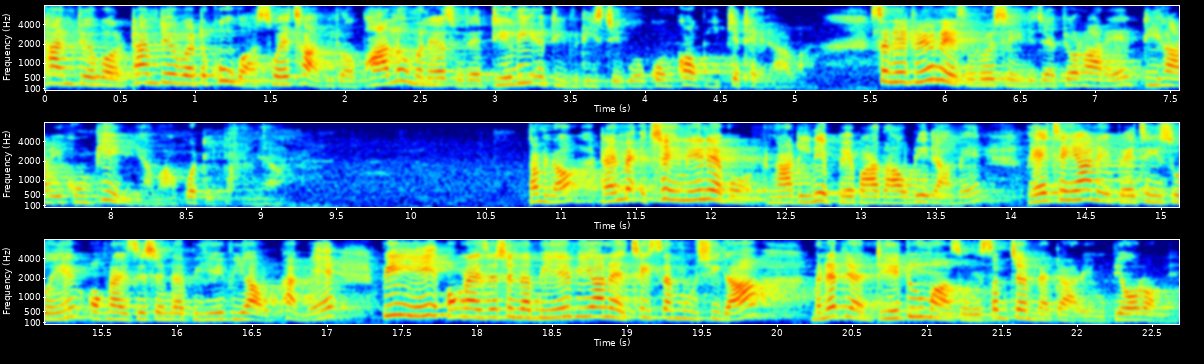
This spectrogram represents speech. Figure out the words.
timetable timetable တစ်ခုပါဆွဲချပြီးတော့ဘာလုပ်မလဲဆိုတဲ့ daily activities တွေကိုအကုန်ကောက်ပြီးပြစ်ထည့်ထားပါစနေ dream တွေဆိုလို့ရှိရင်ဒီကျပြောထားတယ်ဒီဟာတွေအကုန်ပြည့်နေရမှာအကွက်တွေပါခင်ဗျာ ဒါမနော်ဒါပေမဲ့အချိန်လေးနဲ့ပေါ့ငါဒီနေ့ဘယ်ဘာသာကိုလေ့လာမယ်ဘယ်ချိန်ကနေဘယ်ချိန်ဆိုရင် organizational behavior ကိုဖတ်မယ်ပြီးရင် organizational behavior နဲ့ချိတ်ဆက်မှုရှိတာမနေ့ပြန် day 2မှာဆိုရင် subject matter တွေကိုပြောတော့မယ်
